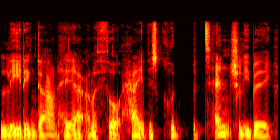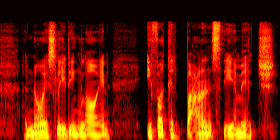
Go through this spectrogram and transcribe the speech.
leading down here, and I thought, hey, this could potentially be a nice leading line if I could balance the image.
